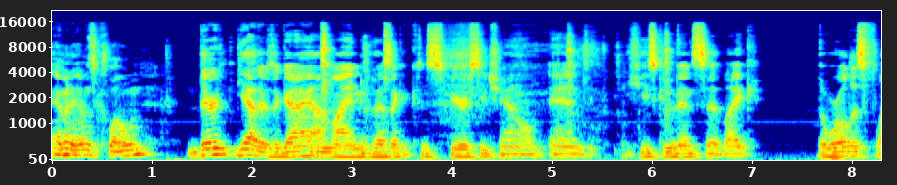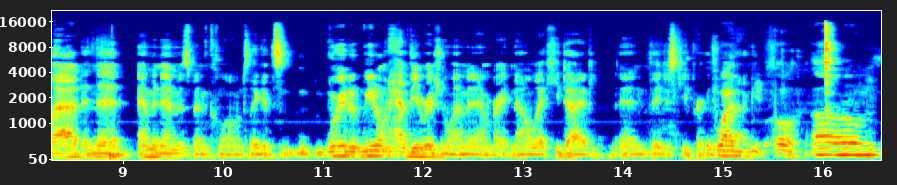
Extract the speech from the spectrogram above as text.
Eminem's clone. There, yeah, there's a guy online who has like a conspiracy channel, and he's convinced that like the world is flat and that Eminem has been cloned. Like it's we we don't have the original Eminem right now. Like he died, and they just keep bringing him Why? back. Oh, um,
